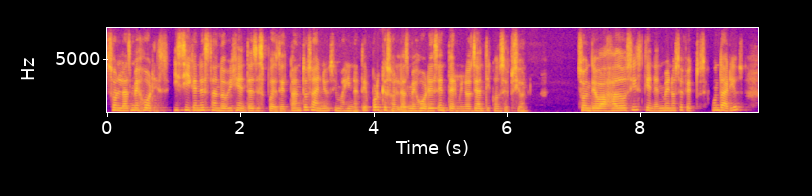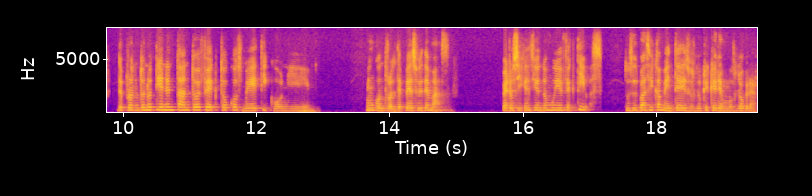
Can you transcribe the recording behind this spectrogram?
son las mejores y siguen estando vigentes después de tantos años, imagínate, porque son las mejores en términos de anticoncepción. Son de baja dosis, tienen menos efectos secundarios, de pronto no tienen tanto efecto cosmético ni en control de peso y demás, pero siguen siendo muy efectivas. Entonces, básicamente eso es lo que queremos lograr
